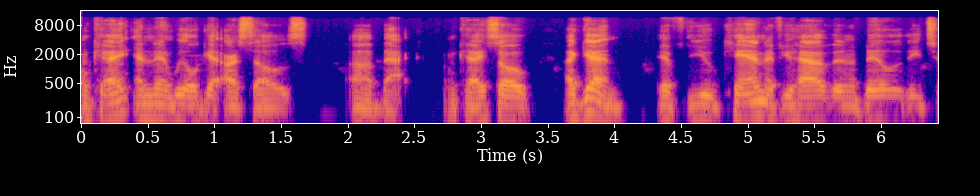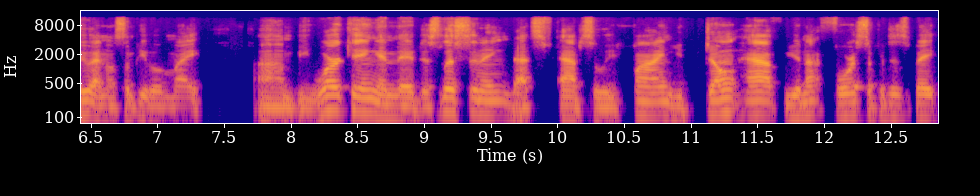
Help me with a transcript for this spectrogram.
okay, and then we'll get ourselves uh, back. Okay, so again, if you can, if you have an ability to, I know some people might um, be working and they're just listening, that's absolutely fine. You don't have, you're not forced to participate,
